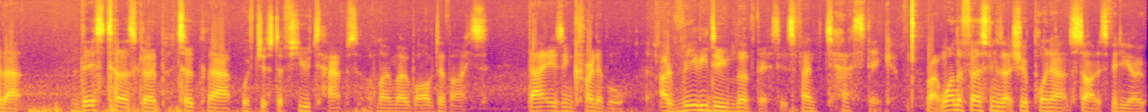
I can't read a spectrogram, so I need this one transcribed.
at that. This telescope took that with just a few taps of my mobile device. That is incredible. I really do love this. It's fantastic. Right, one of the first things I should point out the start this video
